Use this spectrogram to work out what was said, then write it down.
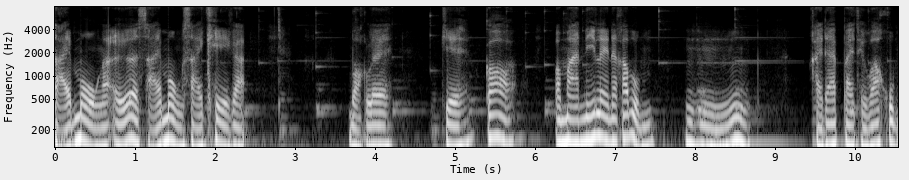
สายมงอะเออ สายมงสายเคกอะบอกเลยโอเค ก็ประมาณนี้เลยนะครับผมหือใครได้ไปถือว่าคุ้ม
